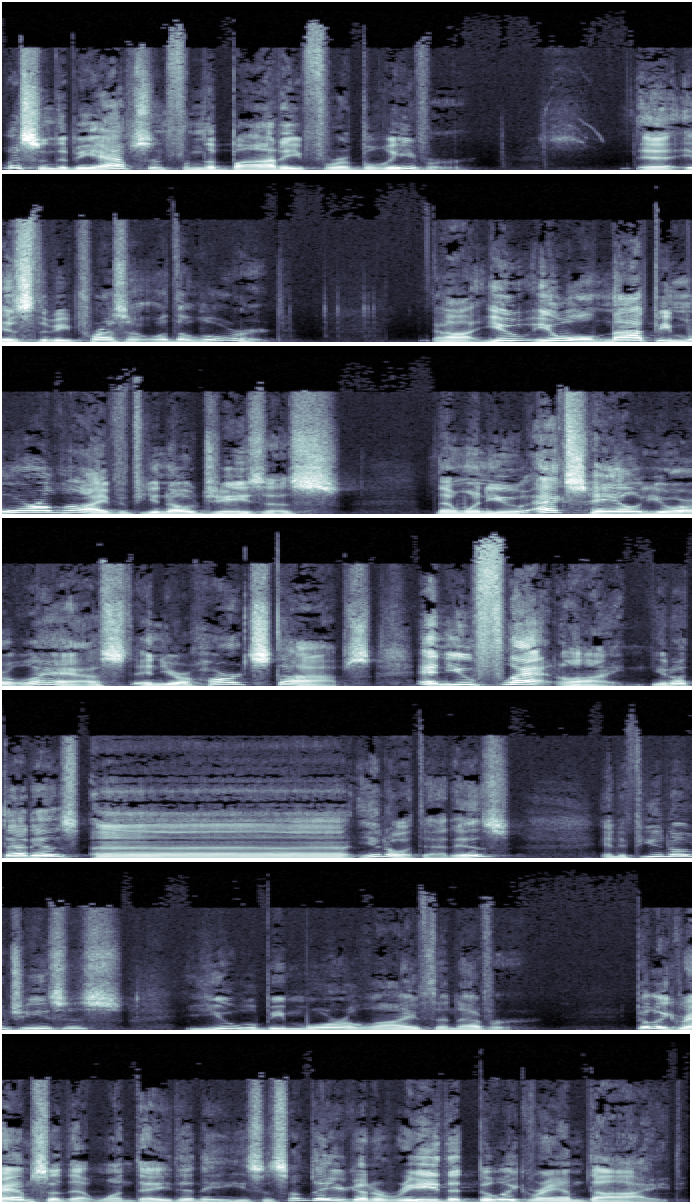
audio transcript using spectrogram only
Listen, to be absent from the body for a believer uh, is to be present with the Lord. Uh, you, you will not be more alive if you know Jesus than when you exhale your last and your heart stops and you flatline. You know what that is? Uh, you know what that is. And if you know Jesus, you will be more alive than ever. Billy Graham said that one day, didn't he? He said, Someday you're going to read that Billy Graham died.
